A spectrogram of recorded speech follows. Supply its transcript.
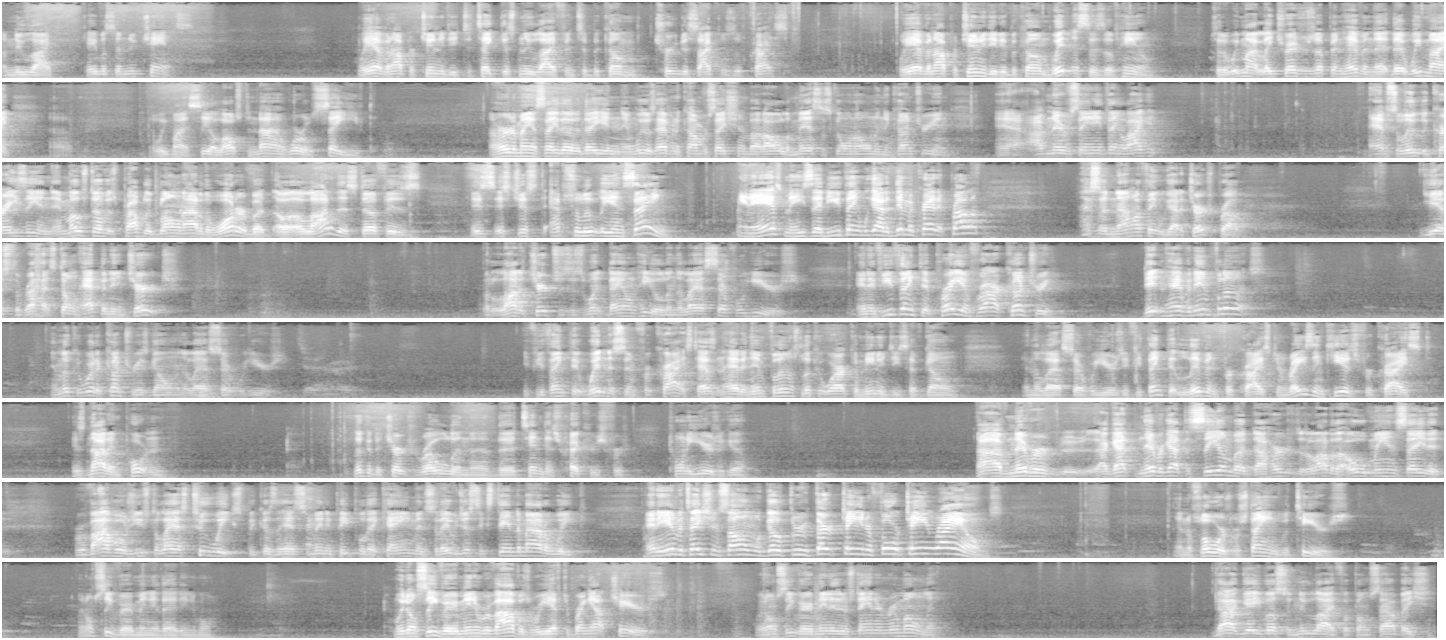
a new life, gave us a new chance. We have an opportunity to take this new life and to become true disciples of Christ. We have an opportunity to become witnesses of Him so that we might lay treasures up in heaven, that, that we might uh, that we might see a lost and dying world saved. I heard a man say the other day, and, and, we was having a conversation about all the mess that's going on in the country, and, and I've never seen anything like it. Absolutely crazy, and, and most of it's probably blown out of the water, but a, a lot of this stuff is, is it's just absolutely insane. And he asked me, he said, Do you think we got a democratic problem? I said, No, I think we got a church problem. Yes, the riots don't happen in church. But a lot of churches has went downhill in the last several years. And if you think that praying for our country didn't have an influence, and look at where the country has gone in the last several years. If you think that witnessing for Christ hasn't had an influence, look at where our communities have gone in the last several years. If you think that living for Christ and raising kids for Christ is not important, look at the church roll in the, the attendance records for 20 years ago. I've never, I got never got to see them, but I heard a lot of the old men say that revivals used to last two weeks because they had so many people that came, and so they would just extend them out a week. And the invitation song would go through 13 or 14 rounds and the floors were stained with tears. We don't see very many of that anymore. We don't see very many revivals where you have to bring out chairs. We don't see very many that are standing room only. God gave us a new life upon salvation.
